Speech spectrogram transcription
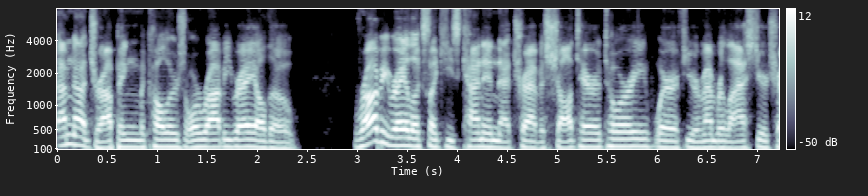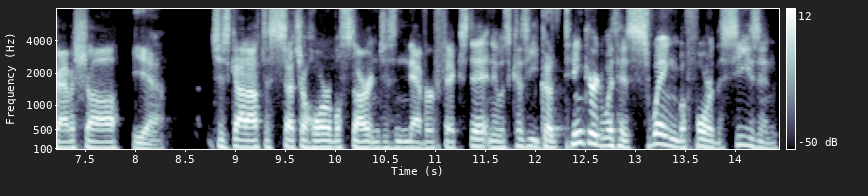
I'm not dropping McCullers or Robbie Ray, although Robbie Ray looks like he's kind of in that Travis Shaw territory, where if you remember last year, Travis Shaw yeah, just got off to such a horrible start and just never fixed it. And it was because he 'Cause- tinkered with his swing before the season,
